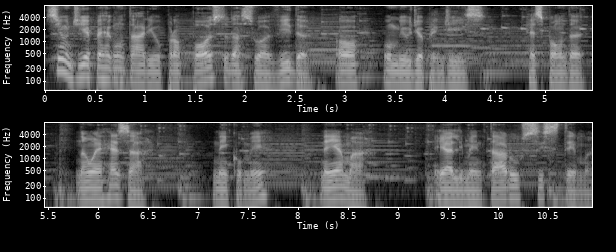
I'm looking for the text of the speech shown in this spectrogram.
se um dia perguntarem o propósito da sua vida, ó humilde aprendiz, responda: não é rezar, nem comer, nem amar, é alimentar o sistema.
